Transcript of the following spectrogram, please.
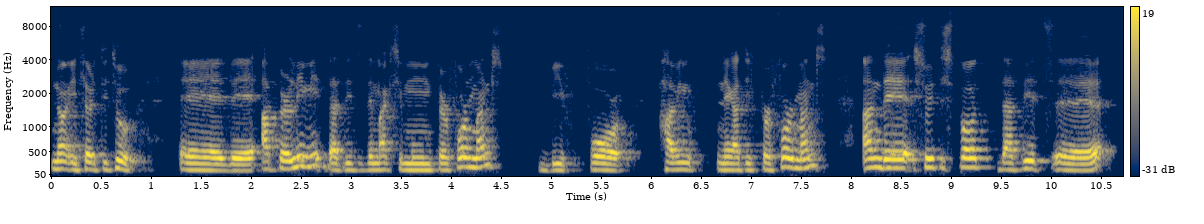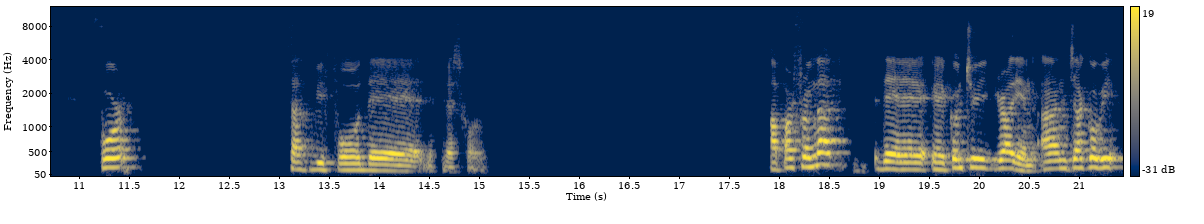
no, in 32, uh, the upper limit, that is the maximum performance before having negative performance, and the sweet spot that is uh, for just before the, the threshold. Apart from that, the uh, conjugate gradient and Jacobi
